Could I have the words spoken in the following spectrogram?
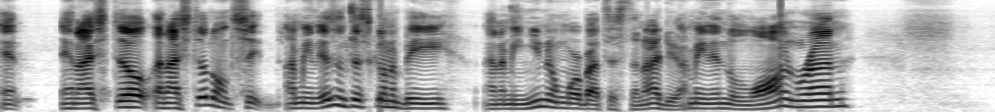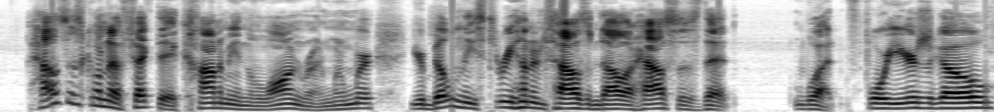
And and I still and I still don't see I mean isn't this going to be and I mean you know more about this than I do. I mean in the long run how's this going to affect the economy in the long run when we're you're building these $300,000 houses that what 4 years ago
